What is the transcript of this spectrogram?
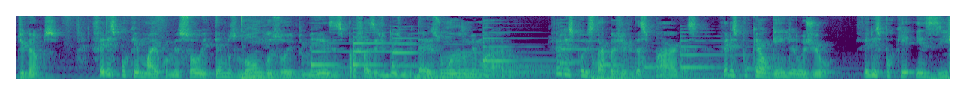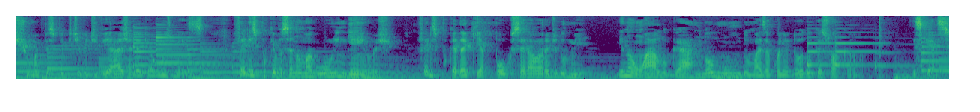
Digamos, feliz porque maio começou e temos longos oito meses para fazer de 2010 um ano memorável. Feliz por estar com as dívidas pagas, feliz porque alguém lhe elogiou, feliz porque existe uma perspectiva de viagem daqui a alguns meses, feliz porque você não magoou ninguém hoje, feliz porque daqui a pouco será hora de dormir. E não há lugar no mundo mais acolhedor do que sua cama. Esquece,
